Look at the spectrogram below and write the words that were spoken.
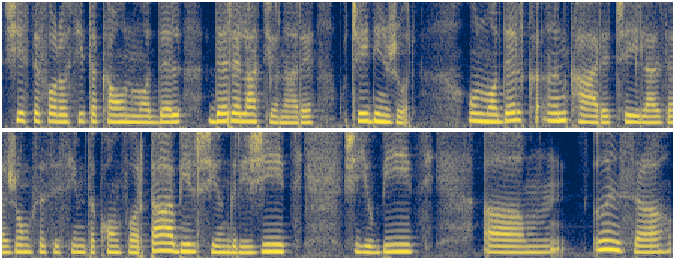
și este folosită ca un model de relaționare cu cei din jur. Un model în care ceilalți ajung să se simtă confortabili și îngrijiți și iubiți, um, însă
